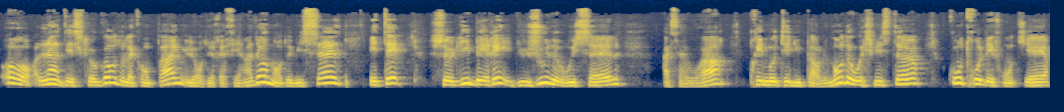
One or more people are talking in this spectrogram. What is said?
Or, l'un des slogans de la campagne lors du référendum en 2016 était se libérer du joug de Bruxelles, à savoir primauté du Parlement de Westminster, contrôle des frontières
